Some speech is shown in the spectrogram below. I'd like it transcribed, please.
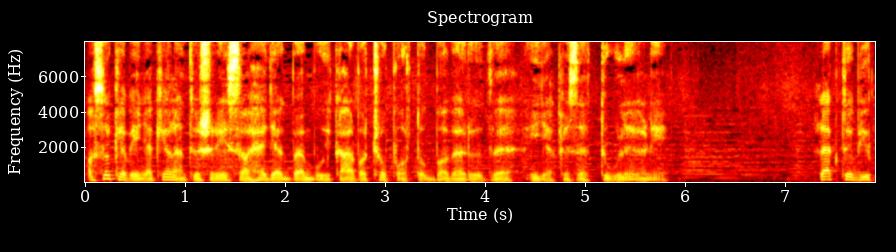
A szökevények jelentős része a hegyekben bujkálva, csoportokba verődve igyekezett túlélni. Legtöbbjük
